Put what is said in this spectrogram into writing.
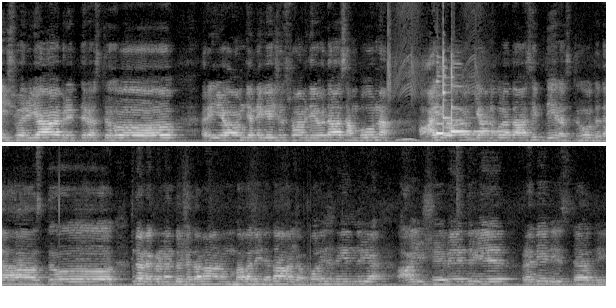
ఐశ్వర్యాభివృద్ధిరస్తు. హరి ఓం జనకేశ స్వామి దేవత సంపూర్ణ ఆయురారోగ్య అనుకూలత సిద్ధిరస్తు దదాస్తు ధనకృణంతు శతమానం భవతి జతాయ పరిశతేంద్రియ ఆయుష్యేంద్రియే ప్రతిష్టతి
